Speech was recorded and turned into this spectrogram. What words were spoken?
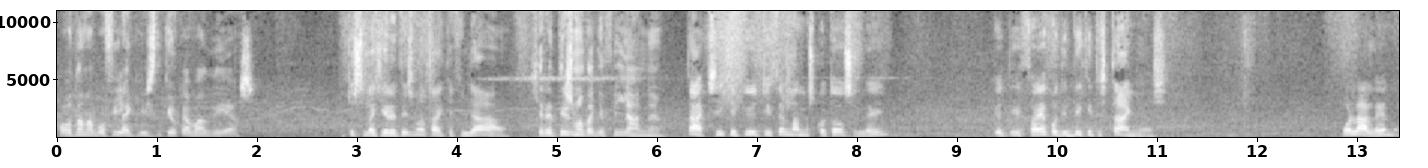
όταν αποφυλακίστηκε ο Καβαδίας. Του στείλα χαιρετίσματα και φιλιά. Χαιρετίσματα και φιλιά, ναι. Εντάξει, είχε πει ότι ήθελε να με σκοτώσει, λέει. Και ότι θα έχω την τύχη της Τάνιας. Πολλά λένε.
